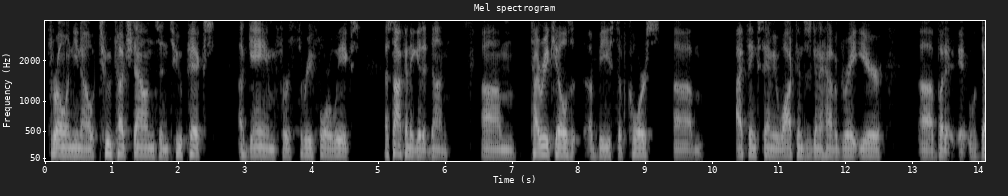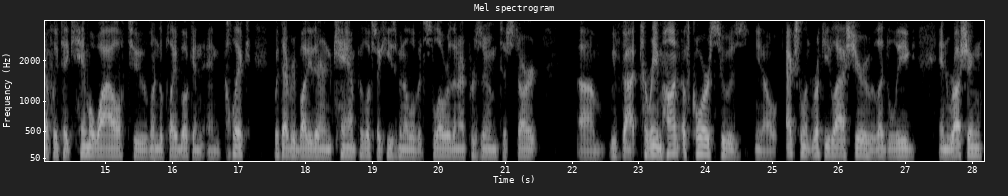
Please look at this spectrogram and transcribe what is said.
throwing, you know, two touchdowns and two picks a game for three, four weeks, that's not going to get it done. Um, Tyreek Hill's a beast, of course. Um, I think Sammy Watkins is going to have a great year, uh, but it, it, will definitely take him a while to learn the playbook and, and click with everybody there in camp. It looks like he's been a little bit slower than I presumed to start. Um, we've got Kareem Hunt, of course, who is you know excellent rookie last year, who led the league in rushing.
